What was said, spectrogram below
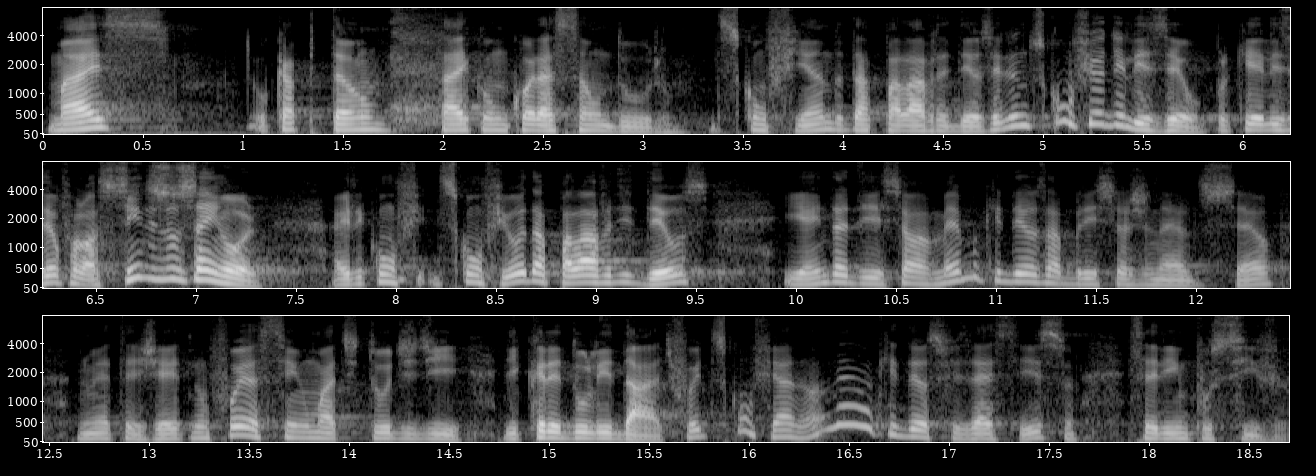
Mas o capitão está aí com um coração duro, desconfiando da palavra de Deus. Ele não desconfiou de Eliseu, porque Eliseu falou: Assim diz o Senhor. Aí ele desconfiou da palavra de Deus e ainda disse: ó, mesmo que Deus abrisse a janela do céu, não ia ter jeito. Não foi assim uma atitude de, de credulidade, foi desconfiar. Não, mesmo que Deus fizesse isso, seria impossível.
